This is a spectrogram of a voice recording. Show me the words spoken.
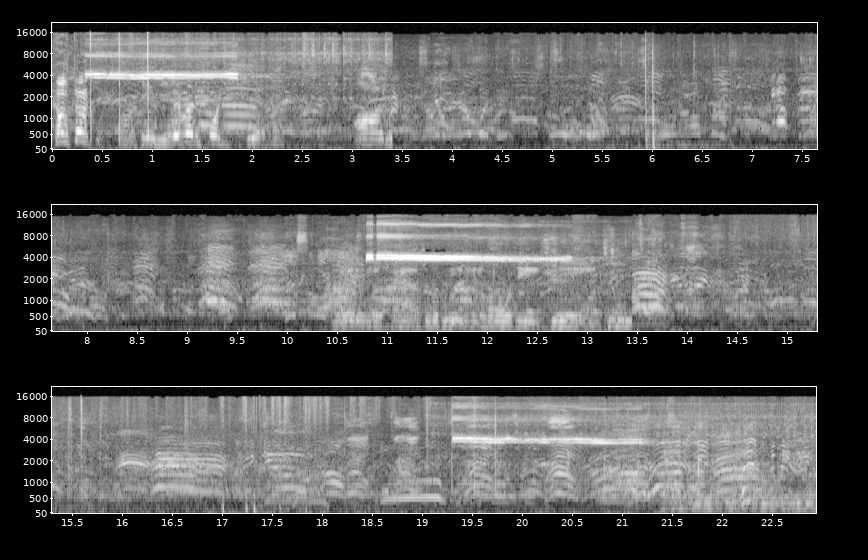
Coach Duncan, they're ready for you. On Williams has passed complete to number 14, Jane. Two. Pass to number 14, Jane.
